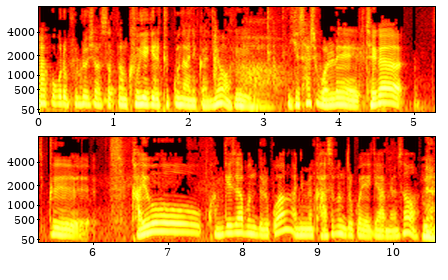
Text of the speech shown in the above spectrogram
마지막 곡으로 부르셨었던 그 얘기를 듣고 나니까요. 음. 이게 사실 원래 제가 그 가요 관계자분들과 아니면 가수분들과 얘기하면서 네.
